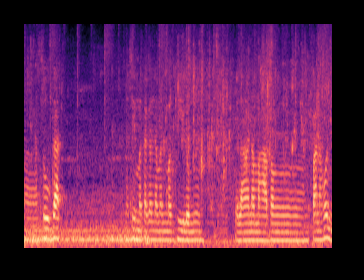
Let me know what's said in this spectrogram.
ah, sugat. Kasi matagal naman maghilom yun. Kailangan ng mahabang panahon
